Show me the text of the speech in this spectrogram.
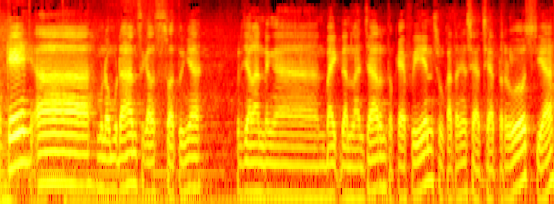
Oke, uh, mudah-mudahan segala sesuatunya berjalan dengan baik dan lancar untuk Kevin. Sulkatannya sehat-sehat terus ya.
